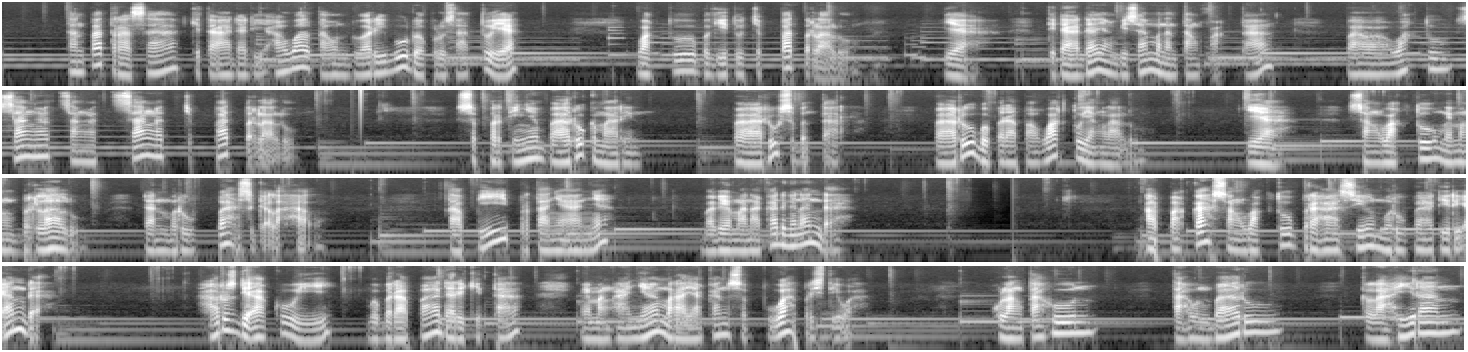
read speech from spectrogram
tanpa terasa kita ada di awal tahun 2021 ya. Waktu begitu cepat berlalu. Ya, tidak ada yang bisa menentang fakta bahwa waktu sangat-sangat-sangat cepat berlalu. Sepertinya baru kemarin, baru sebentar baru beberapa waktu yang lalu. Ya, sang waktu memang berlalu dan merubah segala hal. Tapi pertanyaannya, bagaimanakah dengan Anda? Apakah sang waktu berhasil merubah diri Anda? Harus diakui, beberapa dari kita memang hanya merayakan sebuah peristiwa ulang tahun, tahun baru, kelahiran,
